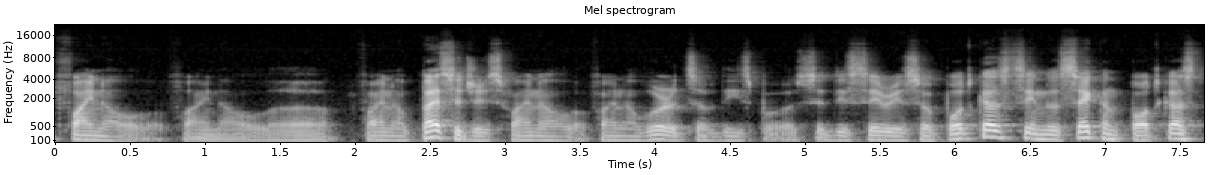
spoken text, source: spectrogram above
final final uh, final passages final final words of these this series of podcasts in the second podcast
